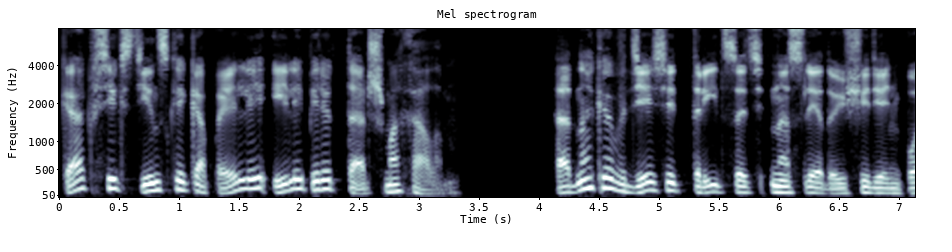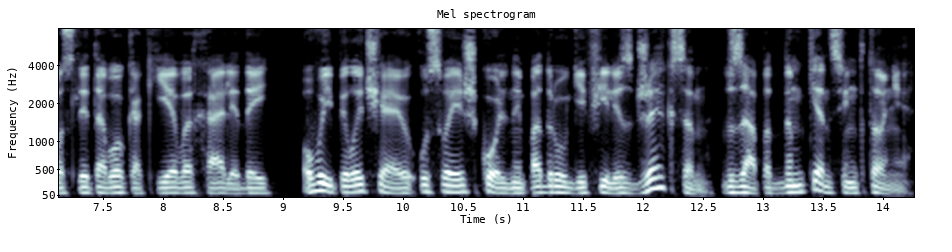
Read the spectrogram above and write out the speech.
как в Сикстинской капелле или перед Тадж-Махалом. Однако в 10.30 на следующий день после того, как Ева Халлидей выпила чаю у своей школьной подруги Филлис Джексон в западном Кенсингтоне,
